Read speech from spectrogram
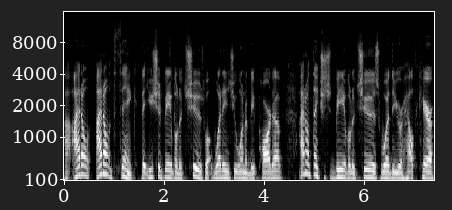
I don't, I don't think that you should be able to choose what weddings you want to be part of. I don't think you should be able to choose whether your health care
